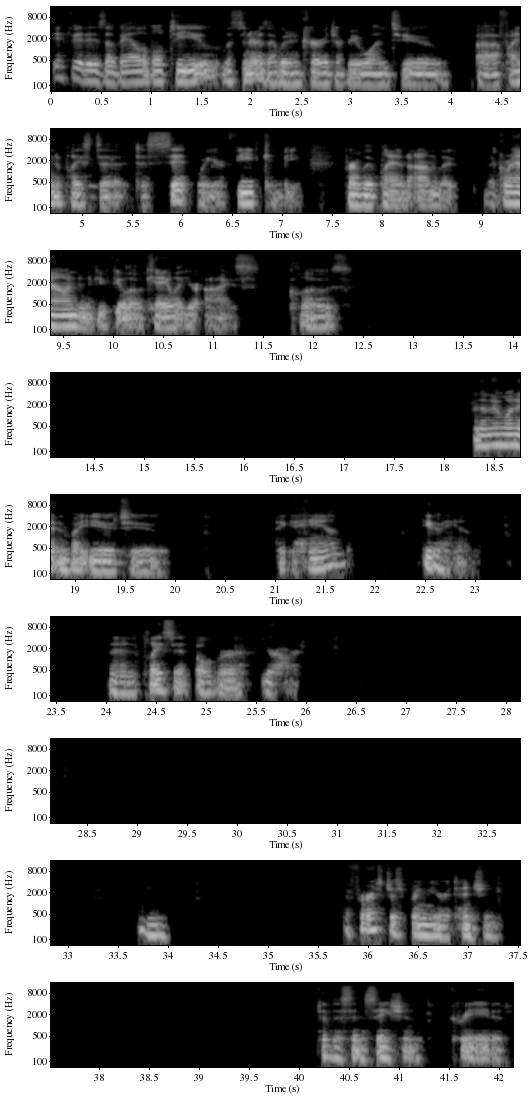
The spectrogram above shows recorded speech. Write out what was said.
If it is available to you, listeners, I would encourage everyone to uh, find a place to, to sit where your feet can be firmly planted on the, the ground. And if you feel okay, let your eyes close. And then I want to invite you to take a hand, either hand, and place it over your heart. Mm. At first, just bring your attention to the sensation created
